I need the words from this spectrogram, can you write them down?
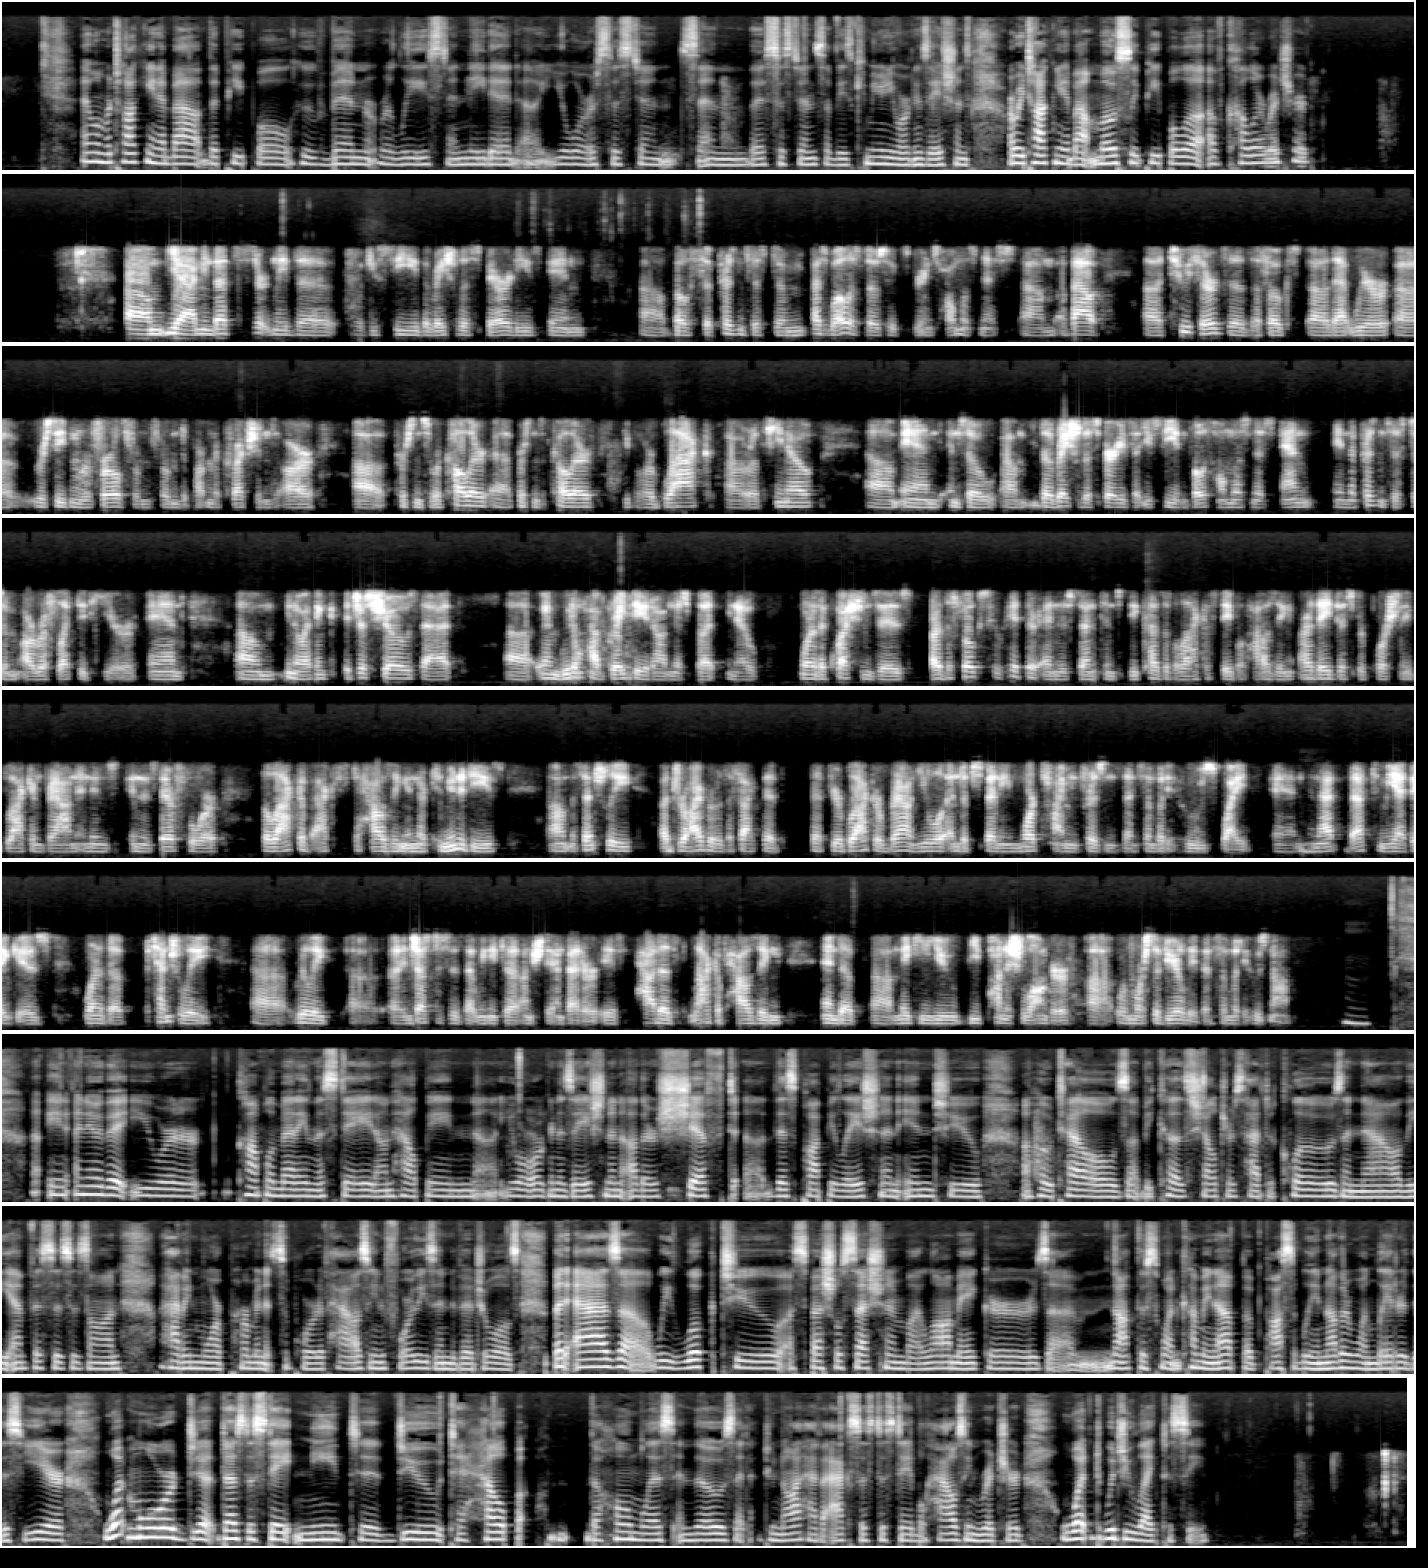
And when we're talking about the people who've been released and needed uh, your assistance and the assistance of these community organizations, are we talking about mostly people uh, of color, Richard? Um, yeah, I mean that's certainly the what you see the racial disparities in uh, both the prison system as well as those who experience homelessness. Um, about uh, two thirds of the folks uh, that we're uh, receiving referrals from from Department of Corrections are uh, persons who are color, uh, persons of color, people who are black or Latino, um, and and so um, the racial disparities that you see in both homelessness and in the prison system are reflected here. And um, you know, I think it just shows that, and we don't have great data on this, but you know, one of the questions is, are the folks who hit their end of sentence because of a lack of stable housing, are they disproportionately black and brown, and is, and is therefore the lack of access to housing in their communities um, essentially a driver of the fact that, that if you're black or brown, you will end up spending more time in prisons than somebody who's white. And, and that, that to me, I think is one of the potentially uh, really uh, injustices that we need to understand better is how does lack of housing end up uh, making you be punished longer uh, or more severely than somebody who's not? Hmm. I know that you were complimenting the state on helping uh, your organization and others shift uh, this population into uh, hotels uh, because shelters had to close, and now the emphasis is on having more permanent supportive housing for these individuals. But as uh, we look to a special session by lawmakers, um, not this one coming up, but possibly another one later this year, what more d- does the state need to do to help the homeless and those that do not have access to stable housing, Richard, what would you like to see?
